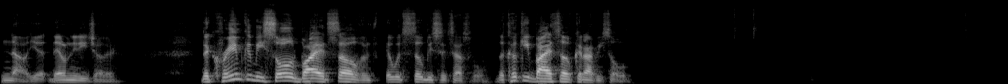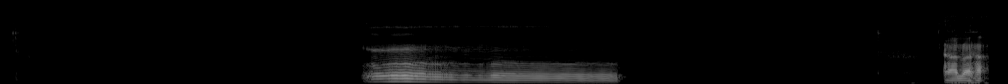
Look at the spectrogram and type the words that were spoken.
no, yeah, they don't need each other. The cream could be sold by itself and it would still be successful. The cookie by itself could not be sold. Mm. I don't know how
